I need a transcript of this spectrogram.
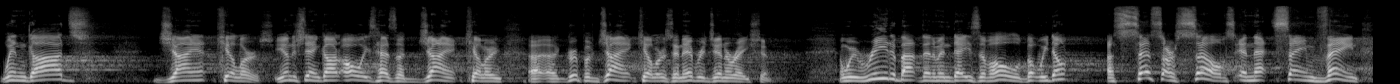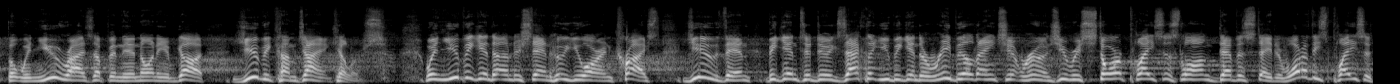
When God's giant killers. You understand, God always has a giant killer, a group of giant killers in every generation. And we read about them in days of old, but we don't assess ourselves in that same vein. But when you rise up in the anointing of God, you become giant killers. When you begin to understand who you are in Christ, you then begin to do exactly, you begin to rebuild ancient ruins. You restore places long devastated. What are these places?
